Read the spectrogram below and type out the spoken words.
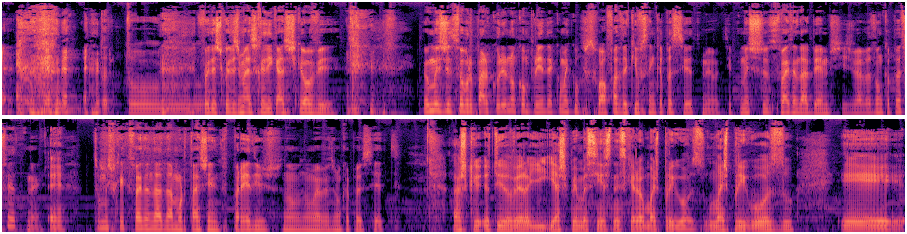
Portanto, Foi das coisas mais radicais que eu ouvi. Eu, Mas sobre parkour eu não compreendo é como é que o pessoal faz aquilo sem capacete, meu. Tipo, mas se vais andar de BMX, levas um capacete, né? é. Então, mas porquê é que se vais andar de amortagem de prédios não, não levas um capacete? Acho que eu estive a ver e, e acho que mesmo assim esse nem sequer é o mais perigoso. O mais perigoso é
